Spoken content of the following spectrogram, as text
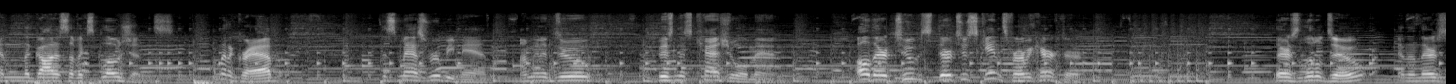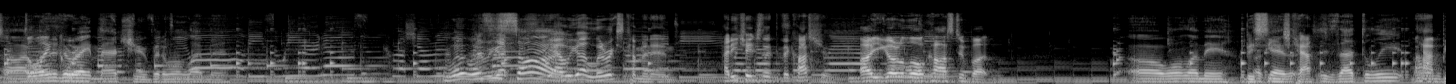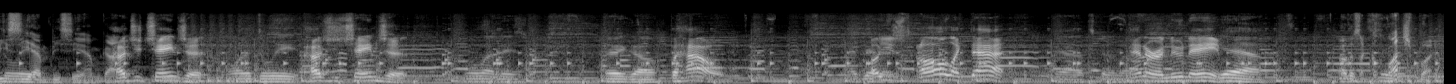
and the goddess of explosions. I'm gonna grab this Masked Ruby man. I'm gonna do business casual man. Oh, there are two. There are two skins for every character. There's Little Do, and then there's Oh, I wanted Delinquent. to write Machu, but it won't let me. What, what is We this got- song? Yeah, we got lyrics coming in. How do you change the, the costume? Uh, you go to the little costume button. Oh, won't let me. Besiege okay, cast. Is that delete? I Ah, wanna delete. BCM, BCM. Got How'd it. you change it? I want to delete. How'd you change it? Won't let me. There you go. But how? I did Oh, it. you just oh like that. Yeah, that's good enough. Enter a new name. Yeah. Oh, there's a clutch button.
